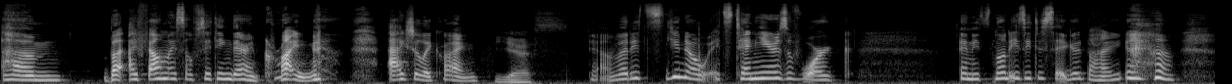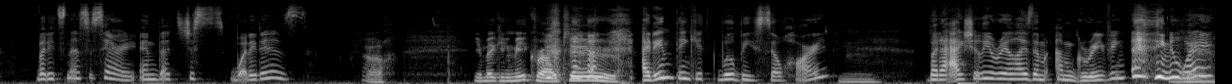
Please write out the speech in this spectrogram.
Um, but I found myself sitting there and crying, actually crying. Yes. Yeah, but it's, you know, it's 10 years of work and it's not easy to say goodbye, but it's necessary and that's just what it is. Oh, you're making me cry too. I didn't think it will be so hard, Mm. but I actually realized I'm, I'm grieving in a way.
